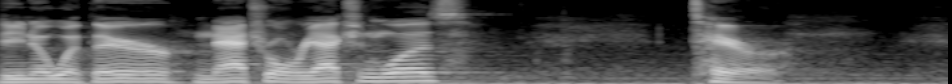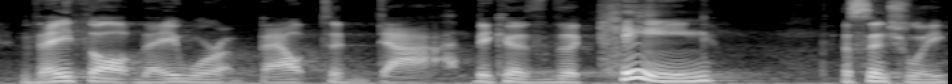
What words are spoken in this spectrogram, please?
Do you know what their natural reaction was? Terror. They thought they were about to die because the king, essentially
